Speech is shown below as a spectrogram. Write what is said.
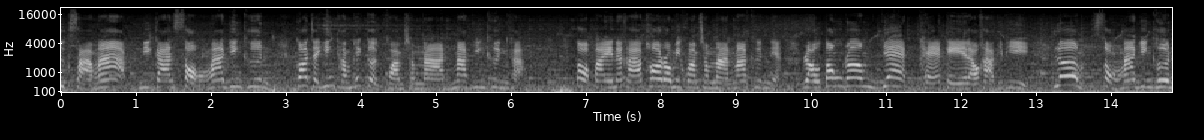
ศึกษามาก มีการส่องมากยิ่งขึ้น ก็จะยิ่งทำให้เกิดความชำนาญมากยิ่งขึ้นค่ะ ต่อไปนะคะพอเรามีความชำนาญมากขึ้นเนี่ยเราต้องเริ่มแยกแท้เกแล้วค่ะพี่ๆเริ่มส่องมากยิ่งขึ้น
